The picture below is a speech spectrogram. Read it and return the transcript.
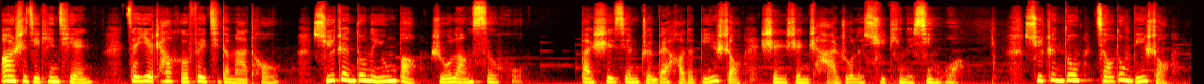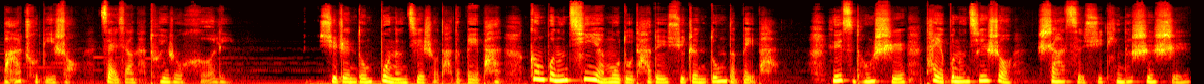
二十几天前，在夜叉河废弃的码头，徐振东的拥抱如狼似虎，把事先准备好的匕首深深插入了徐婷的心窝。徐振东搅动匕首，拔出匕首，再将他推入河里。徐振东不能接受他的背叛，更不能亲眼目睹他对徐振东的背叛。与此同时，他也不能接受杀死徐婷的事实。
